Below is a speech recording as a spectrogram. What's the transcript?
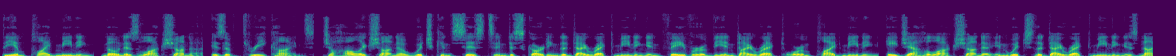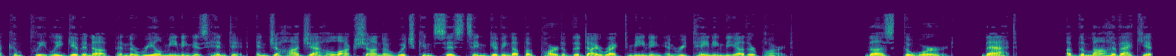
The implied meaning, known as lakshana, is of three kinds, jahalakshana which consists in discarding the direct meaning in favor of the indirect or implied meaning, ajahalakshana in which the direct meaning is not completely given up and the real meaning is hinted, and jahajahalakshana which consists in giving up a part of the direct meaning and retaining the other part. Thus, the word, that of the Mahavakya,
